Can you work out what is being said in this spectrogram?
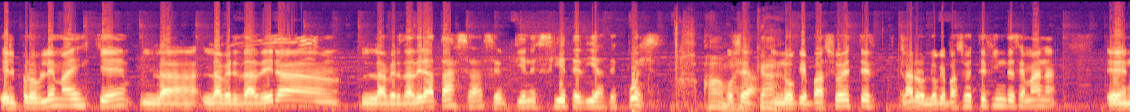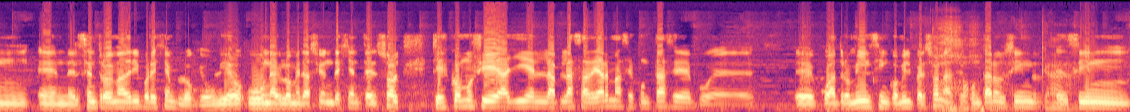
El problema es que la, verdadera, la verdadera tasa se obtiene siete días después. Oh o sea, lo que pasó este, claro, lo que pasó este fin de semana en, el centro de Madrid, por ejemplo, que hubo, una aglomeración de gente en sol, que es como si allí en la Plaza de Armas se juntase pues eh, 4.000, 5.000 personas, se juntaron sin, eh, sin,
